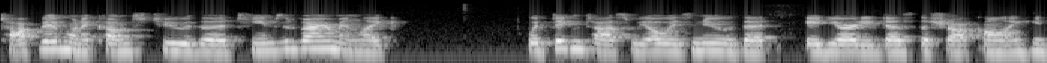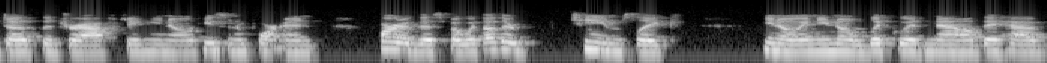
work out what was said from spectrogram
talkative when it comes to the team's environment. Like with Dignitas, we always knew that ADRD does the shot calling, he does the drafting, you know, he's an important part of this. But with other teams, like you know, and you know, Liquid now they have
